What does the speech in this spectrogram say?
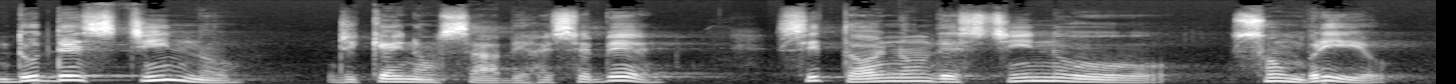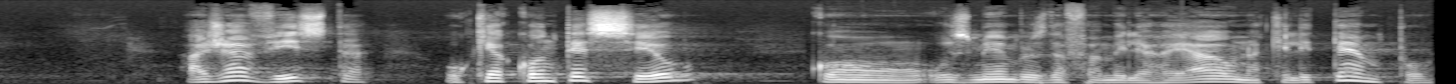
do destino de quem não sabe receber, se torna um destino sombrio. Haja vista o que aconteceu com os membros da família real naquele tempo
